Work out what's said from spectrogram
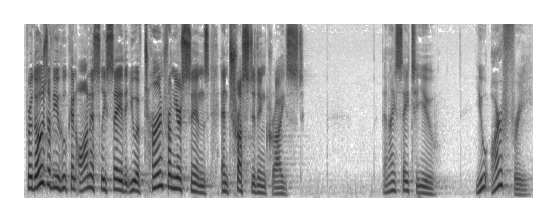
for those of you who can honestly say that you have turned from your sins and trusted in Christ, then I say to you, you are free.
